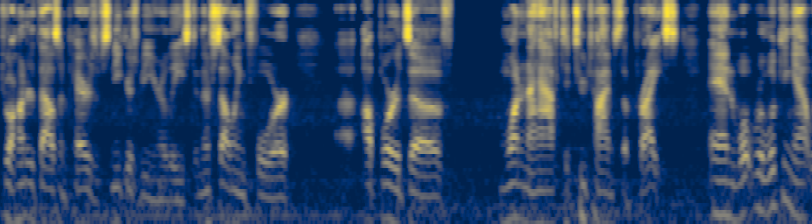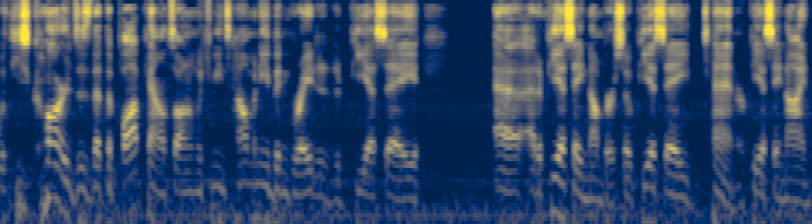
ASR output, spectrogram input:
to 100,000 pairs of sneakers being released, and they're selling for uh, upwards of one and a half to two times the price. And what we're looking at with these cards is that the pop counts on them, which means how many have been graded at a PSA at a PSA number, so PSA 10 or PSA 9,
